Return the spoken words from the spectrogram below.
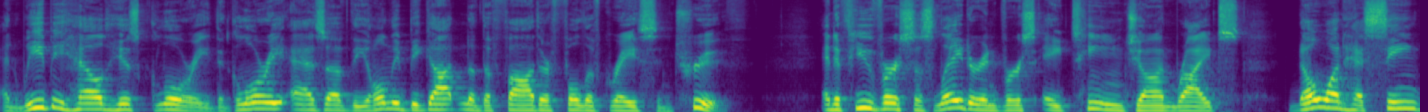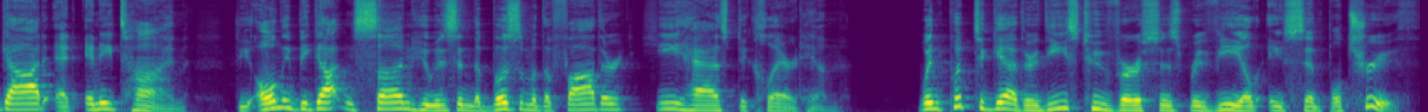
and we beheld his glory, the glory as of the only begotten of the Father, full of grace and truth." And a few verses later in verse 18, John writes, "No one has seen God at any time. The only begotten Son who is in the bosom of the Father, he has declared him." When put together, these two verses reveal a simple truth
